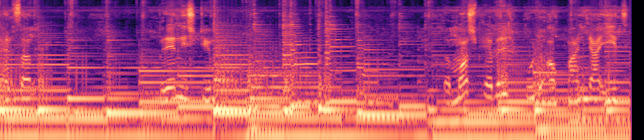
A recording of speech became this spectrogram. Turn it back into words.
Answer Brain stem. The most favorite food of panda is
